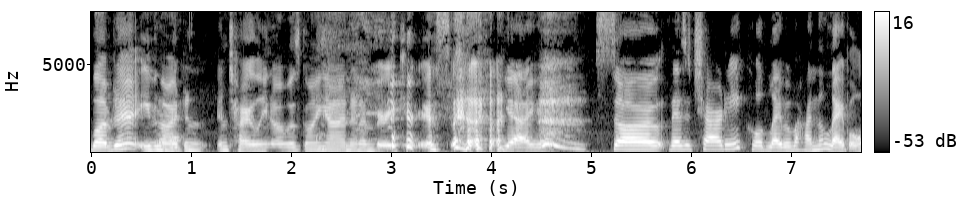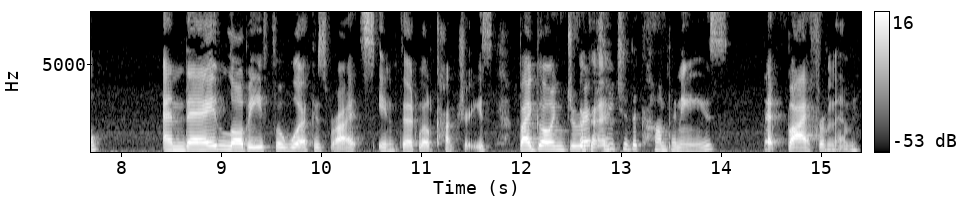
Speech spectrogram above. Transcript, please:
loved it, even though I didn't entirely know what was going on. And I'm very curious. yeah, yeah. So there's a charity called Labor Behind the Label, and they lobby for workers' rights in third world countries by going directly Okay. to the companies that buy from them,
